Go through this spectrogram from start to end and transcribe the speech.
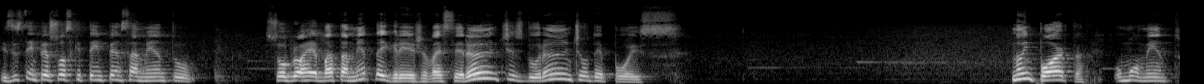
existem pessoas que têm pensamento sobre o arrebatamento da igreja, vai ser antes, durante ou depois. Não importa o momento,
